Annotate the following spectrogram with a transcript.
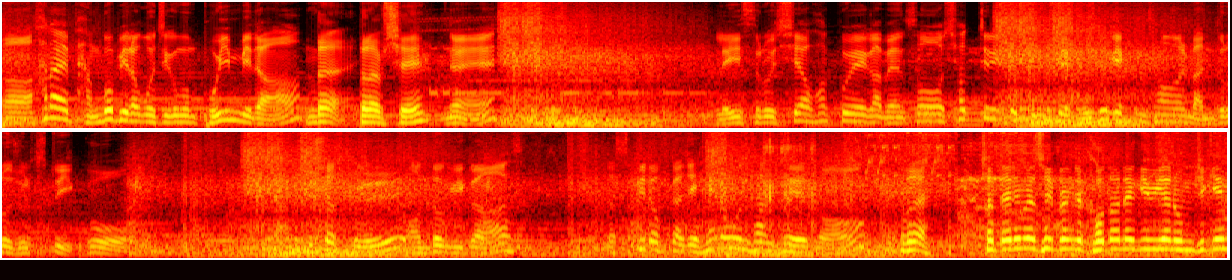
어, 하나의 방법이라고 지금은 보입니다. 네. 드랍시. 네. 레이스로 시야 확보해 가면서 셔틀이 또 근처에 못 오게끔 상황을 만들어 줄 수도 있고 자, 투 셔틀 언덕 위가 자, 스피드업까지 해놓은 상태에서 네. 자 내리면서 이 병력 걷어내기 위한 움직임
